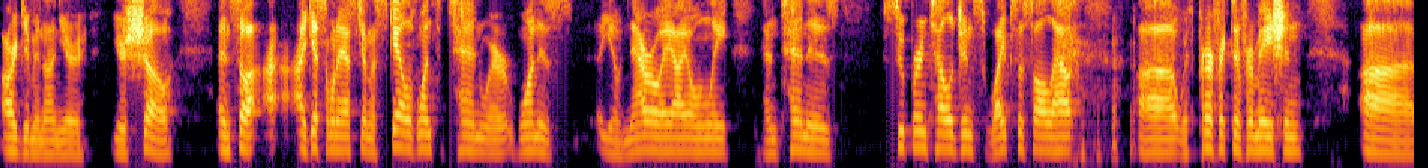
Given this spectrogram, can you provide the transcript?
argument on your your show, and so I, I guess I want to ask you on a scale of one to ten, where one is you know narrow AI only, and ten is super intelligence wipes us all out uh, with perfect information. Uh,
